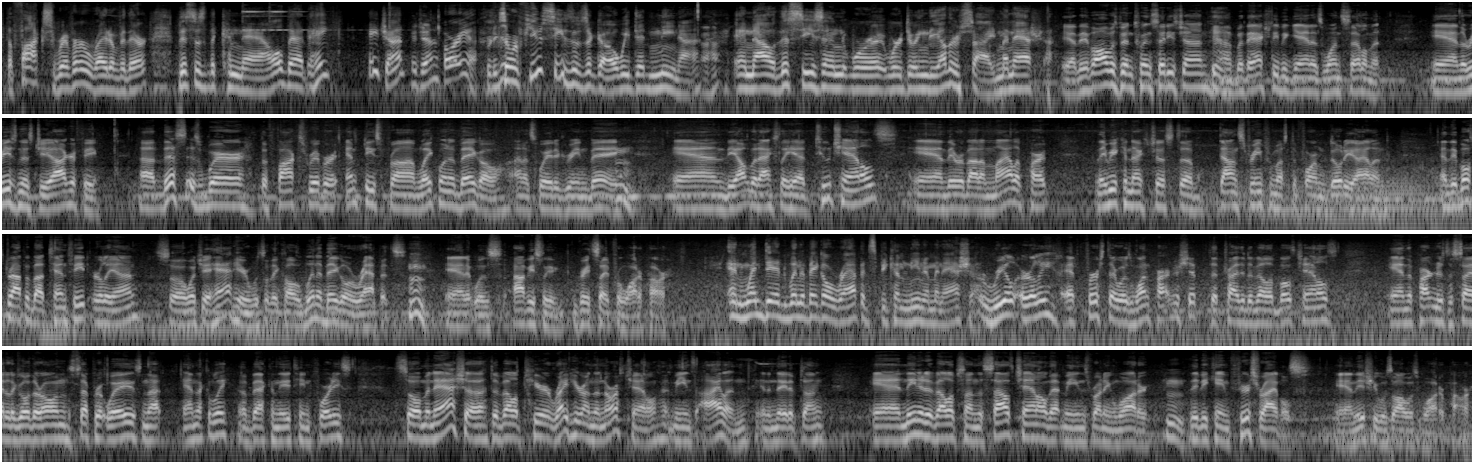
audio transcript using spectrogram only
the Fox River right over there. This is the canal that, hey, hey, John. Hey, John. How are you? Pretty good. So a few seasons ago, we did Neenah, Uh-huh. and now this season, we're, we're doing the other side, Menasha. Yeah, they've always been Twin Cities, John, Yeah. uh, but they actually began as one settlement. And the reason is geography. Uh, this is where the Fox River empties from Lake Winnebago on its way to Green Bay. And the outlet actually had two channels, and they were about a mile apart. They reconnect just uh, downstream from us to form Doty Island. And they both drop about 10 feet early on. So what you had here was what they call Winnebago Rapids. And it was obviously a great site for water power. And when did Winnebago Rapids become Neenah Menasha? real early. At first, there was one partnership that tried to develop both channels, and the partners decided to go their own separate ways, not amicably, uh, back in the 1840s. So Menasha developed here, right here on the North Channel. That means island in the native tongue. And Neenah develops on the South Channel. That means running water. They became fierce rivals, and the issue was always water power.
